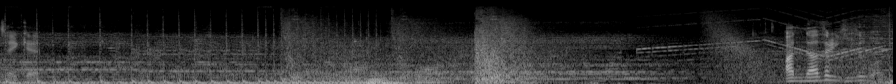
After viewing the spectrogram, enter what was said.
Take it. Another heal?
